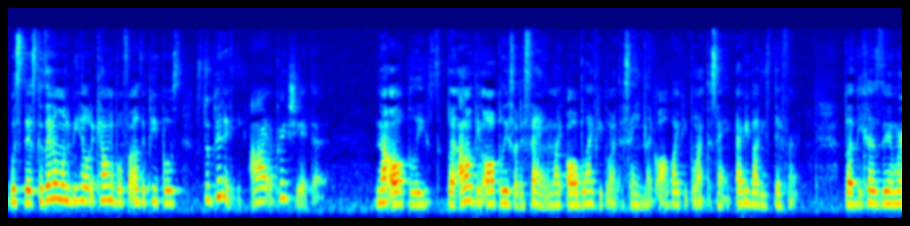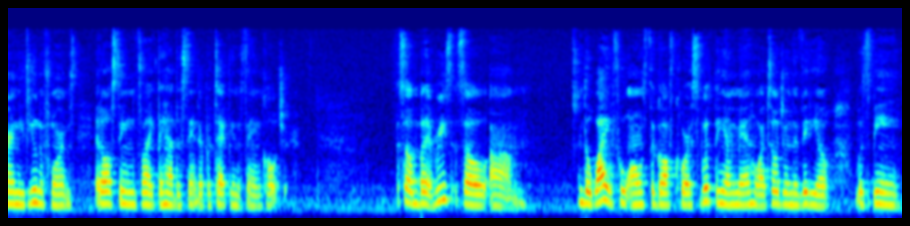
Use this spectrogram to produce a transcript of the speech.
What's this?" Because they don't want to be held accountable for other people's stupidity. I appreciate that. Not all police, but I don't think all police are the same. Like all black people aren't the same. Like all white people aren't the same. Everybody's different. But because they're wearing these uniforms, it all seems like they have the same. They're protecting the same culture so but recent so um the wife who owns the golf course with the young man who I told you in the video was being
